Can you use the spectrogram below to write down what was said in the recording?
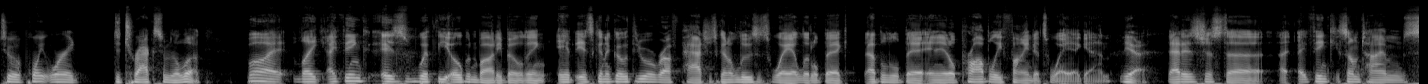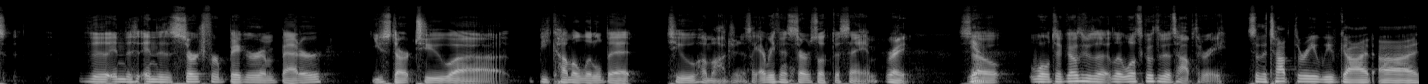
to a point where it detracts from the look. But like I think is with the open bodybuilding, it, it's going to go through a rough patch. It's going to lose its way a little bit, up a little bit, and it'll probably find its way again. Yeah. That is just a. I I think sometimes the in the in the search for bigger and better, you start to uh, become a little bit too homogenous. Like everything starts to look the same. Right. So well, to go through the let's go through the top three. So the top three, we've got uh,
